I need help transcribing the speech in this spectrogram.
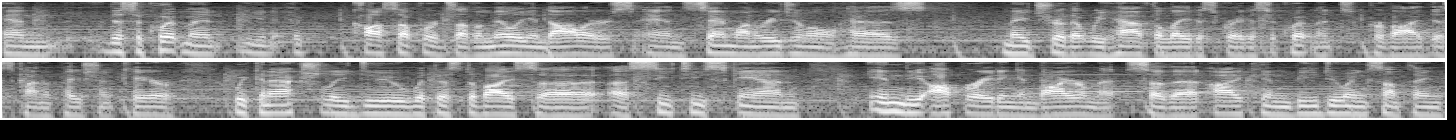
And this equipment you know, costs upwards of a million dollars, and San Juan Regional has made sure that we have the latest, greatest equipment to provide this kind of patient care. We can actually do, with this device, a, a CT scan in the operating environment so that I can be doing something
